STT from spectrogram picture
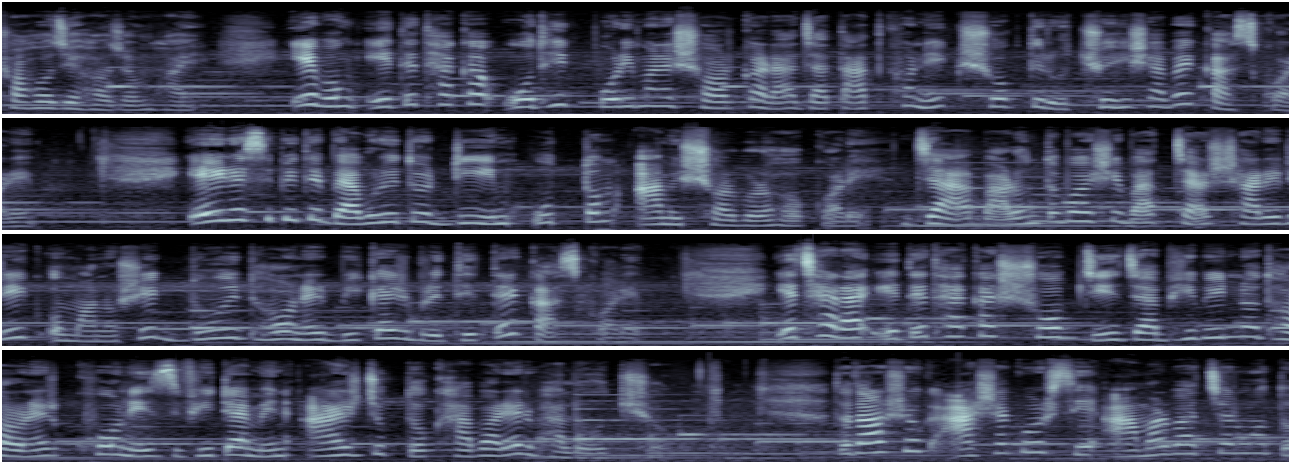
সহজে হজম হয় এবং এতে থাকা অধিক পরিমাণে শর্করা যা তাৎক্ষণিক শক্তির উৎস হিসাবে কাজ করে। এই রেসিপিতে ব্যবহৃত ডিম উত্তম আমিষ সরবরাহ করে, যা বাড়ন্ত বয়সী বাচ্চার শারীরিক ও মানসিক দুই ধরনের বিকাশ বৃদ্ধিতে কাজ করে। এছাড়া এতে থাকা সবজি যা বিভিন্ন ধরনের খনিজ, ভিটামিন আঁশযুক্ত খাবারের ভালো উৎস। তো দর্শক, আশা করছি আমার বাচ্চার মতো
